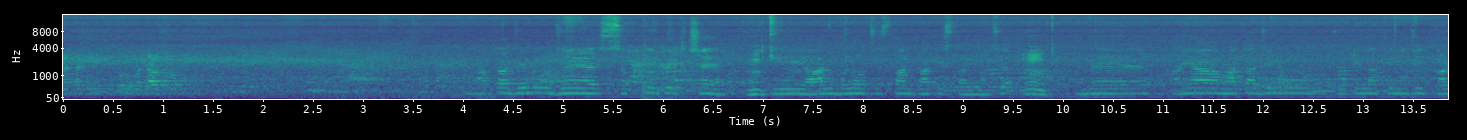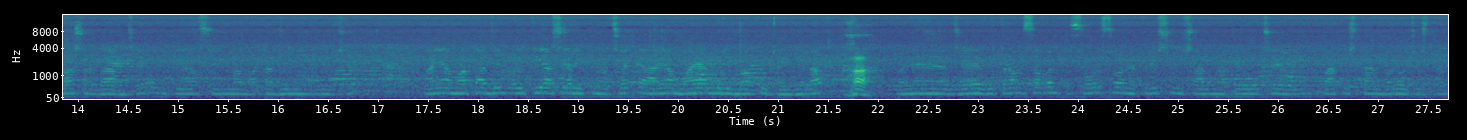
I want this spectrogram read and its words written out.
માતાજી વિશે થોડું બતાવશો. માતાજીનું જે શક્તિપીઠ છે. એ હાલ બલોચિસ્તાન પાકિસ્તાનમાં છે. અને અહીંયા માતાજીનું ચોટીલાથી નજીક કાળાસર ગામ છે ત્યાં સિંહમાં માતાજીનું મંદિર છે. અહીંયા માતાજીનો ઇતિહાસ એ રીતનો છે કે અહીંયા માયાગીરી બાપુ થઈ ગયેલા. હા. અને જે વિક્રમ સંવંત સોળસો ને ત્રીસની સાલમાં તેઓ છે પાકિસ્તાન બલોચિસ્તાન.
